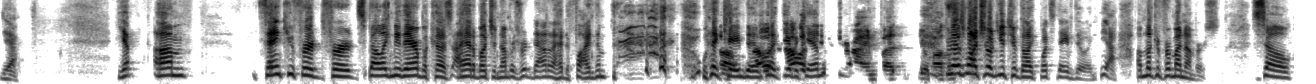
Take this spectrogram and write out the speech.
Yeah. Yep. Um thank you for for spelling me there because I had a bunch of numbers written down and I had to find them when it oh, came to was, when it came to Cam. Trying, but you're welcome. For those watching on YouTube, they're like, "What's Dave doing?" Yeah, I'm looking for my numbers. So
